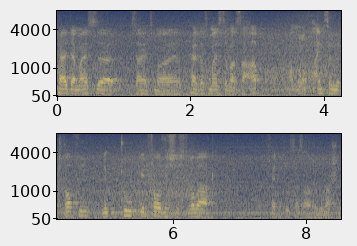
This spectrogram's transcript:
perlt der meiste, ich sag jetzt mal, perlt das meiste Wasser ab. Hat man noch einzelne Tropfen, nimmt ein Tuch, geht vorsichtig drüber, fertig ist das Auto gewaschen.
